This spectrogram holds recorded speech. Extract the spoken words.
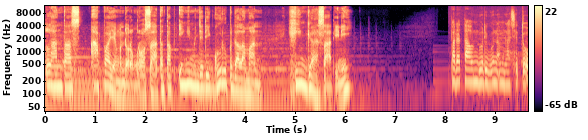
Lantas, apa yang mendorong Rosa tetap ingin menjadi guru pedalaman hingga saat ini? Pada tahun 2016 itu,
